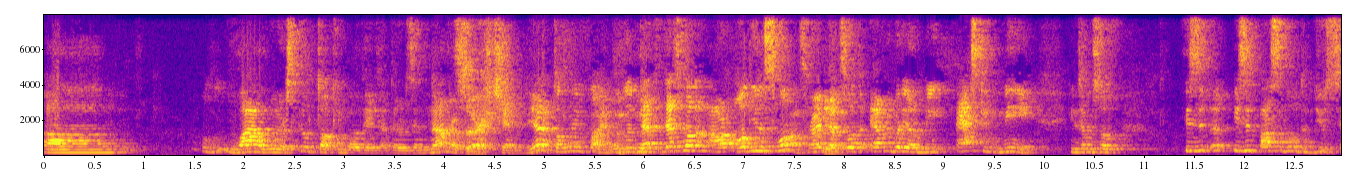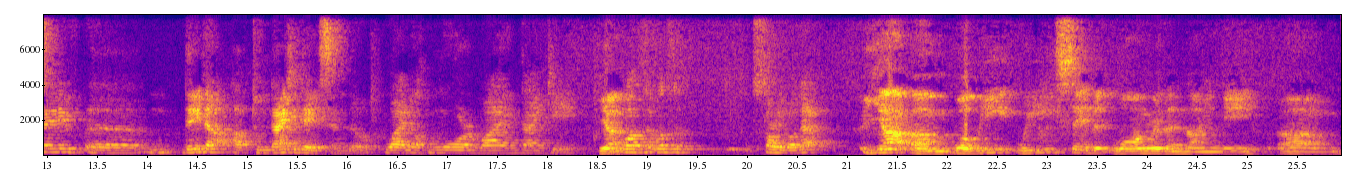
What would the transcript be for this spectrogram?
Um, while we are still talking about data, there is another Sorry. question. Yeah, totally fine. that's, that's what our audience wants, right? Yeah. That's what everybody are be asking me in terms of is it, uh, is it possible that you save uh, data up to 90 days and uh, why not more? Why 90? Yeah. What's the, what's the story about that? Yeah, um, well, we, we save it longer than 90. Um,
